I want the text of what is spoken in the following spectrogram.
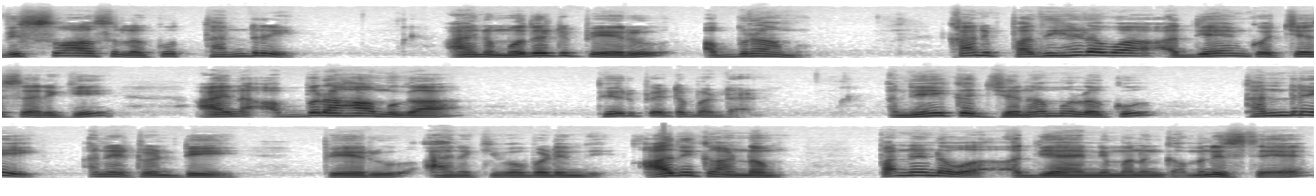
విశ్వాసులకు తండ్రి. ఆయన మొదటి పేరు అబ్రాము. కానీ పదిహేడవ అధ్యాయంకి వచ్చేసరికి ఆయన అబ్రహాముగా పేరు పెట్టబడ్డాడు. అనేక జనములకు తండ్రి అనేటువంటి పేరు ఆయనకి ఇవ్వబడింది. ఆది కాండం పన్నెండవ అధ్యాయాన్ని మనం గమనిస్తే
